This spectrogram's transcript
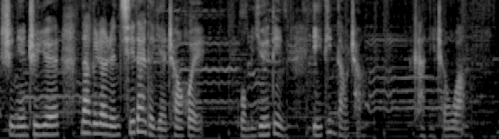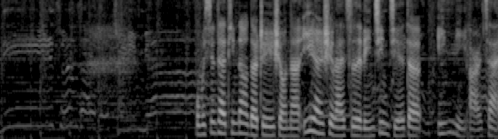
十年之约，那个让人期待的演唱会，我们约定一定到场，看你成王。我们现在听到的这一首呢，依然是来自林俊杰的《因你而在》，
